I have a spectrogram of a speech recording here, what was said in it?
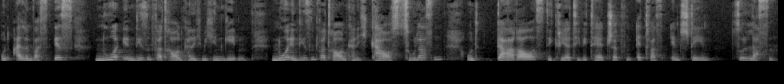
und allem, was ist, nur in diesem Vertrauen kann ich mich hingeben. Nur in diesem Vertrauen kann ich Chaos zulassen und daraus die Kreativität schöpfen, etwas entstehen zu lassen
